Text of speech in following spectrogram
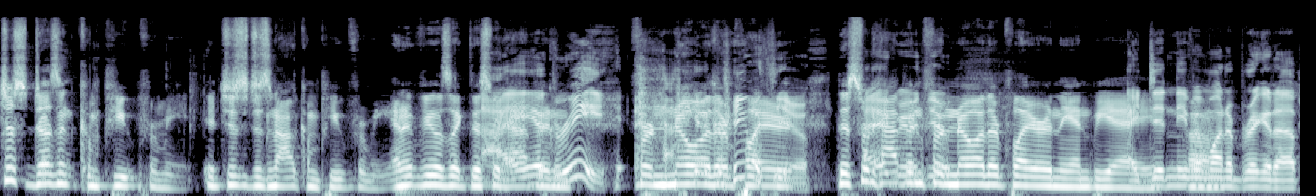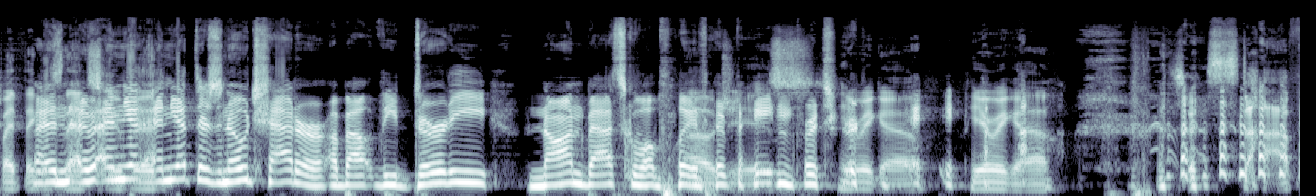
just doesn't compute for me. It just does not compute for me, and it feels like this would I happen agree for no I other player. This would I happen for you. no other player in the NBA. I didn't even Uh, want to bring it up. I think it's and and, and yet and yet there's no chatter about the dirty non basketball play Oh, that jeez. Payton Pritchard. Here we go. Here we go. Just stop.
